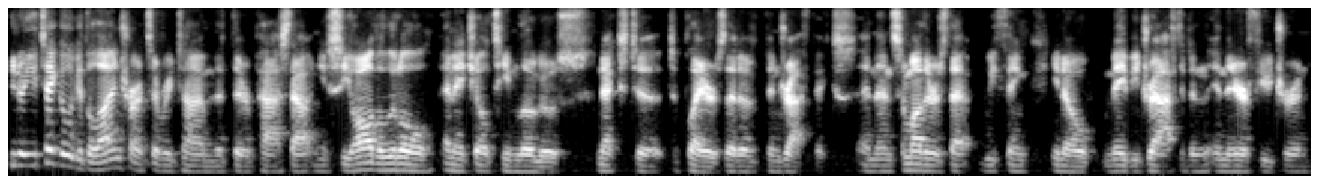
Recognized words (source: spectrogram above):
You know, you take a look at the line charts every time that they're passed out, and you see all the little NHL team logos next to, to players that have been draft picks, and then some others that we think you know may be drafted in, in the near future, and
